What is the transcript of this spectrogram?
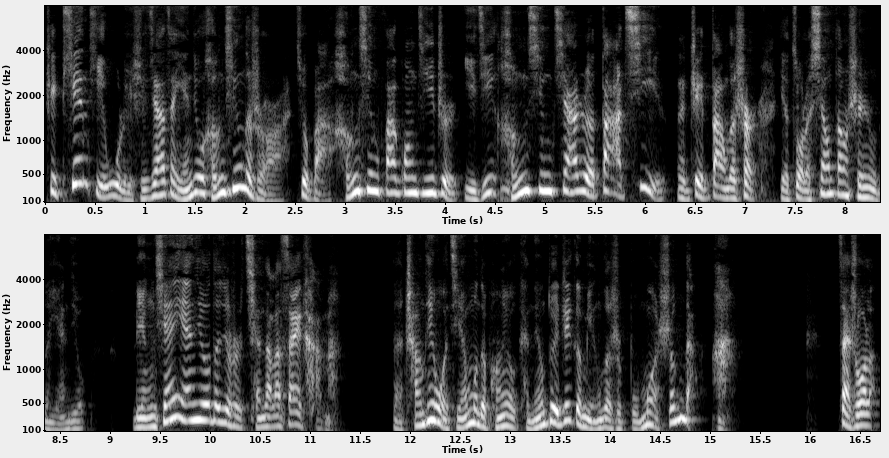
这天体物理学家在研究恒星的时候啊，就把恒星发光机制以及恒星加热大气那这档子事儿也做了相当深入的研究。领衔研究的就是钱德拉塞卡嘛。呃，常听我节目的朋友肯定对这个名字是不陌生的啊。再说了，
